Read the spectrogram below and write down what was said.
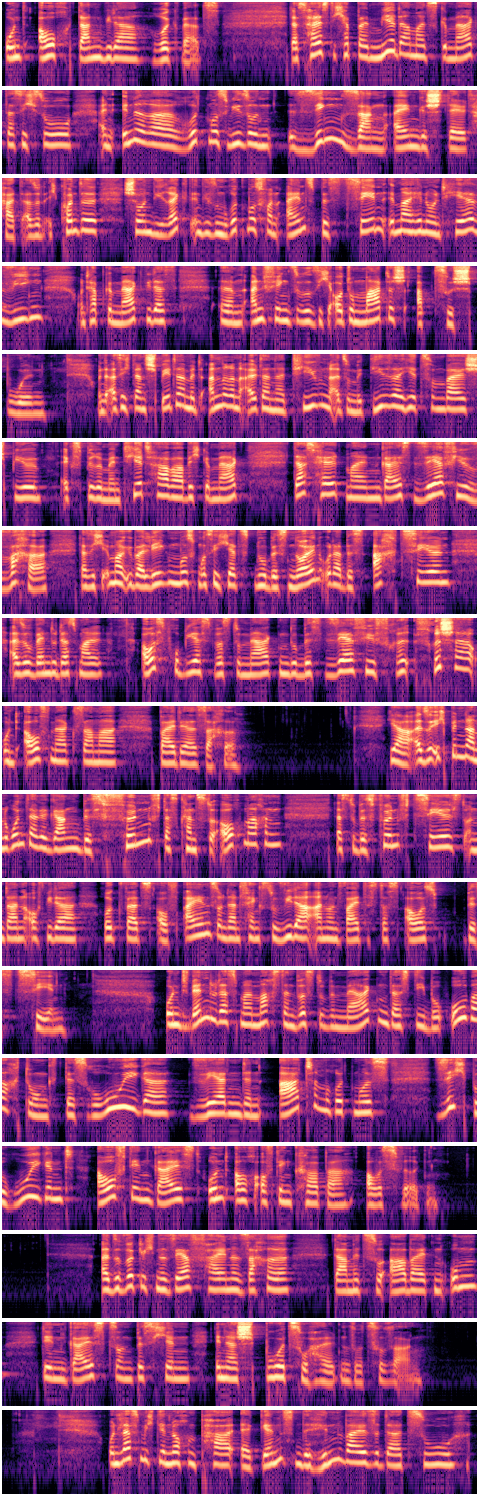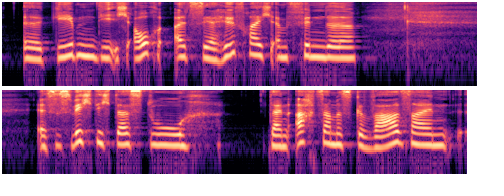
und auch dann wieder rückwärts. Das heißt, ich habe bei mir damals gemerkt, dass sich so ein innerer Rhythmus wie so ein Singsang eingestellt hat. Also ich konnte schon direkt in diesem Rhythmus von eins bis zehn immer hin und her wiegen und habe gemerkt, wie das ähm, anfing, so sich automatisch abzuspulen. Und als ich dann später mit anderen Alternativen, also mit dieser hier zum Beispiel, experimentiert habe, habe ich gemerkt, das hält meinen Geist sehr viel wacher, dass ich immer überlegen muss, muss ich jetzt nur bis neun oder bis acht zählen? Also wenn du das mal ausprobierst, wirst du merken, du bist sehr viel frischer und aufmerksamer bei der Sache. Ja, also ich bin dann runtergegangen bis fünf. Das kannst du auch machen, dass du bis fünf zählst und dann auch wieder rückwärts auf eins und dann fängst du wieder an und weitest das aus bis zehn. Und wenn du das mal machst, dann wirst du bemerken, dass die Beobachtung des ruhiger werdenden Atemrhythmus sich beruhigend auf den Geist und auch auf den Körper auswirken. Also wirklich eine sehr feine Sache, damit zu arbeiten, um den Geist so ein bisschen in der Spur zu halten, sozusagen. Und lass mich dir noch ein paar ergänzende Hinweise dazu äh, geben, die ich auch als sehr hilfreich empfinde. Es ist wichtig, dass du dein achtsames Gewahrsein äh,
